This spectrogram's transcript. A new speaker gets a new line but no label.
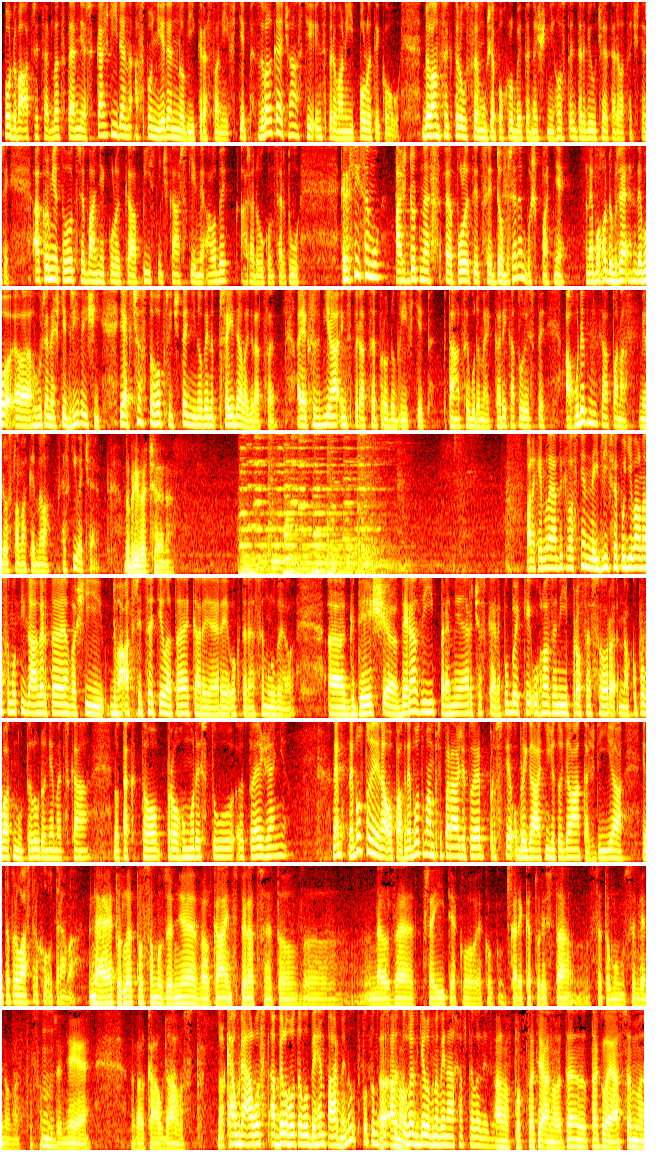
Po 32 let téměř každý den aspoň jeden nový kreslený vtip, z velké části inspirovaný politikou. Bilance, kterou se může pochlubit dnešní host interview ČT24. A kromě toho třeba několika písničkářskými alby a řadou koncertů. Kreslí se mu až dodnes politici dobře nebo špatně? Nebo ho dobře, nebo uh, hůře než ti dřívejší. Jak často ho při čtení novin přejde legrace a jak se sbírá inspirace pro dobrý vtip. Ptát se budeme karikaturisty a hudebníka pana Miroslava Kemela. Hezký večer.
Dobrý večer.
Pane Kemele, já bych vlastně nejdřív se podíval na samotný závěr té vaší 32-leté kariéry, o které jsem mluvil. Eh, když vyrazí premiér České republiky, uhlazený profesor, nakupovat Nutellu do Německa, no tak to pro humoristu to je žeň. Nebo, to je naopak, nebo to vám připadá, že to je prostě obligátní, že to dělá každý a je to pro vás trochu otrava?
Ne, tohle to samozřejmě velká inspirace. To nelze přejít jako, jako karikaturista, se tomu musím věnovat. To samozřejmě hmm. je velká událost
velká událost a bylo hotovo během pár minut potom, co jste ano. tohle viděl v novinách a v televizi?
Ano, v podstatě ano. Ten, takhle, já jsem eh,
